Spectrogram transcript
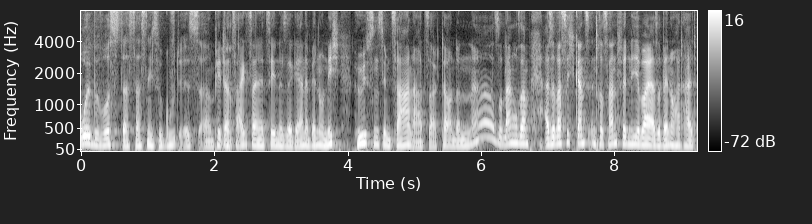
wohl bewusst, dass das nicht so gut ist. Ähm, Peter ja. zeigt seine Zähne sehr gerne, Benno nicht. Höchstens dem Zahnarzt, sagt er. Und dann, ja, so langsam. Also, was ich ganz interessant finde hierbei, also Benno hat halt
